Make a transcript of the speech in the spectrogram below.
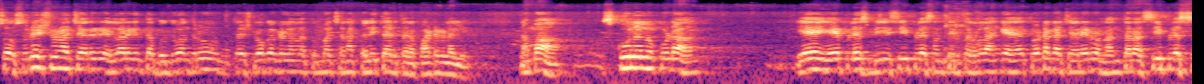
ಸೊ ಸುರೇಶ್ವರಾಚಾರ್ಯರು ಎಲ್ಲರಿಗಿಂತ ಬುದ್ಧಿವಂತರು, ಮತ್ತು ಶ್ಲೋಕಗಳೆಲ್ಲ ತುಂಬ ಚೆನ್ನಾಗಿ ಕಲಿತಾ ಇರ್ತಾರೆ ಪಾಠಗಳಲ್ಲಿ. ನಮ್ಮ ಸ್ಕೂಲಲ್ಲೂ ಕೂಡ A A plus, B, C plus ಅಂತ ಇರ್ತಾರಲ್ಲ, ಹಂಗೆ ತೋಟಕಾಚಾರ್ಯರು ನಂತರ ಸಿ ಪ್ಲಸ್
